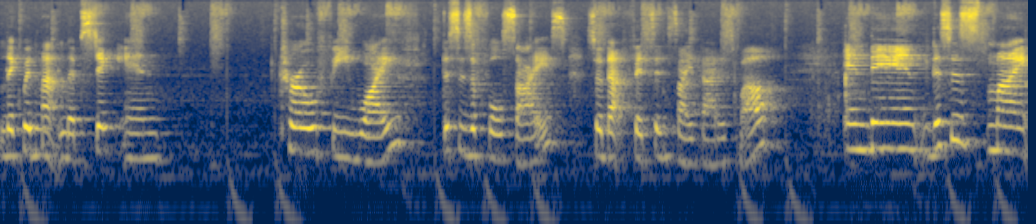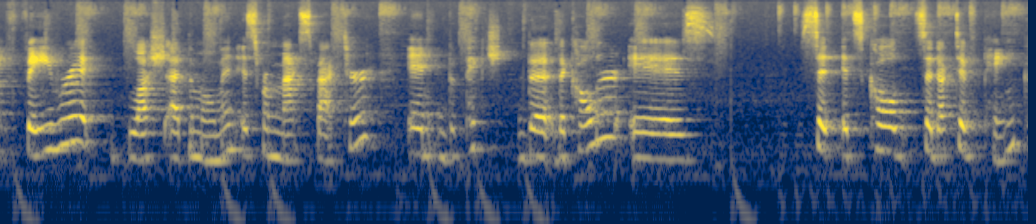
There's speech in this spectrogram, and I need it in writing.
Liquid Matte Lipstick in Trophy Wife. This is a full size, so that fits inside that as well. And then this is my favorite blush at the moment. It's from Max Factor. And the picture, the, the color is, it's called Seductive Pink.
